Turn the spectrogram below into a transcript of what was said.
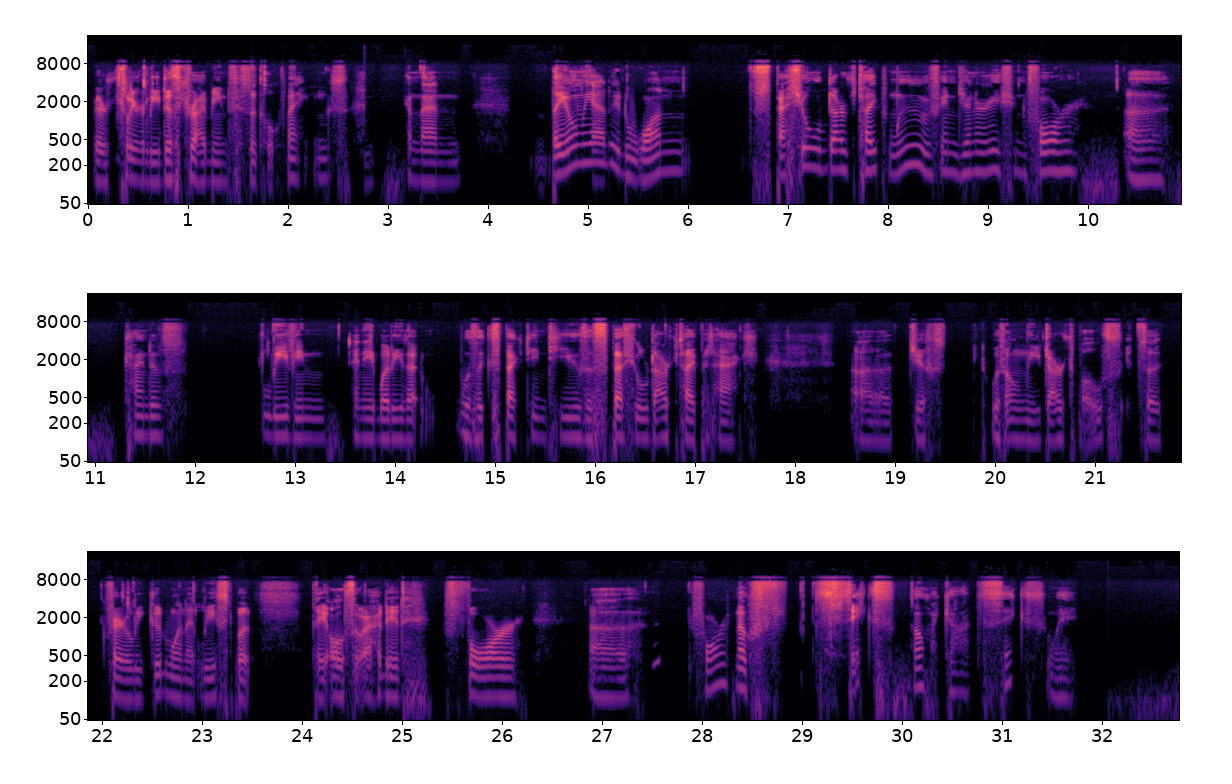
they're clearly describing physical things. And then they only added one special dark type move in Generation 4, uh, kind of leaving anybody that was expecting to use a special dark type attack uh, just with only Dark Pulse. It's a fairly good one at least, but they also added four, uh, four? No, six? Oh my god, six? Wait.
